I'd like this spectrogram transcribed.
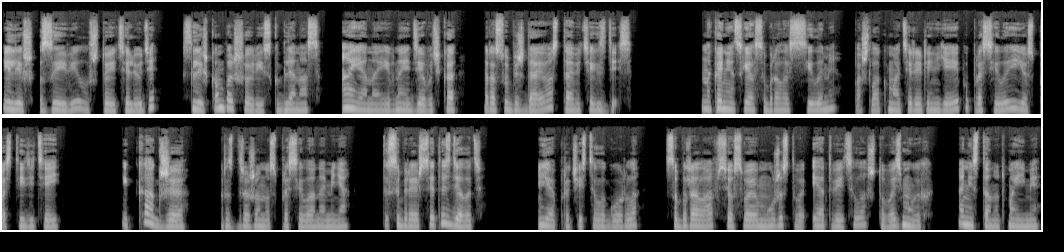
и лишь заявил, что эти люди — слишком большой риск для нас. А я наивная девочка, раз убеждаю оставить их здесь. Наконец я собралась силами, пошла к матери Ренье и попросила ее спасти детей. «И как же?» — раздраженно спросила она меня. «Ты собираешься это сделать?» Я прочистила горло, собрала все свое мужество и ответила, что возьму их. Они станут моими.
